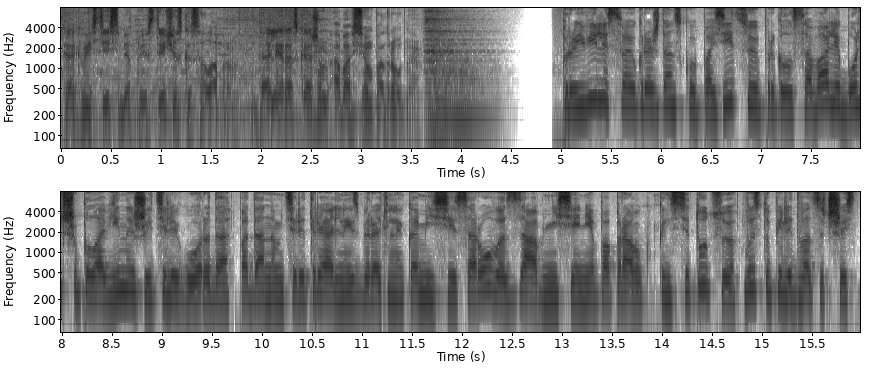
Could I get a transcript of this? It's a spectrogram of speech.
Как вести себя при встрече с косолапым? Далее расскажем обо всем подробно. Проявили свою гражданскую позицию и проголосовали больше половины жителей города. По данным территориальной избирательной комиссии Сарова, за внесение поправок в Конституцию выступили 26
